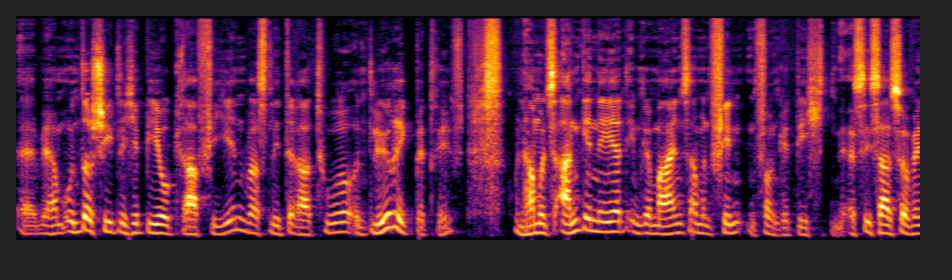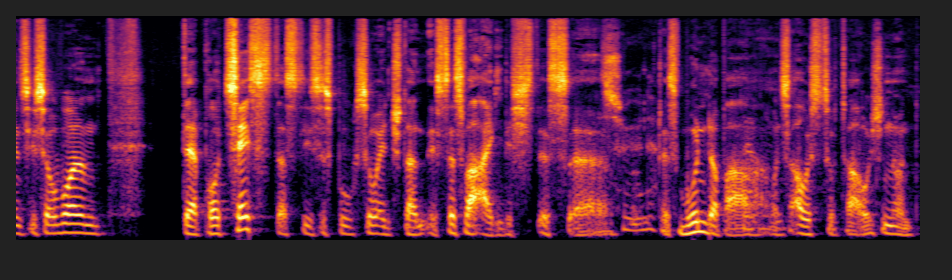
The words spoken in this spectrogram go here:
Äh, wir haben unterschiedliche Biografien, was Literatur und Lyrik betrifft, und haben uns angenähert im gemeinsamen Finden von Gedichten. Es ist also, wenn Sie so wollen, der Prozess, dass dieses Buch so entstanden ist, das war eigentlich das, äh, das, das Wunderbare, ja. uns auszutauschen. Und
